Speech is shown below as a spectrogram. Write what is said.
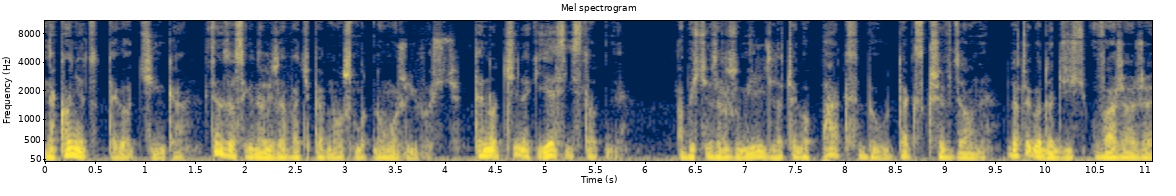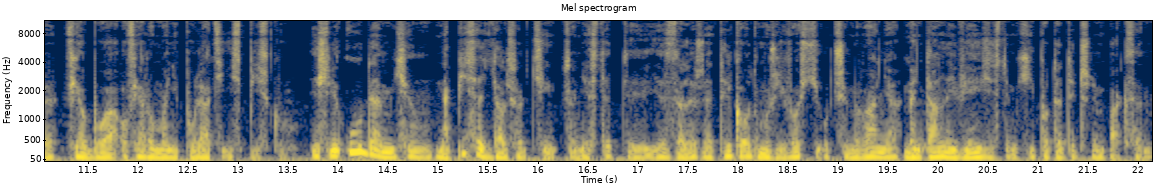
Na koniec tego odcinka chcę zasygnalizować pewną smutną możliwość. Ten odcinek jest istotny, abyście zrozumieli, dlaczego Pax był tak skrzywdzony. Dlaczego do dziś uważa, że Fio była ofiarą manipulacji i spisku. Jeśli uda mi się napisać dalszy odcinek, co niestety jest zależne tylko od możliwości utrzymywania mentalnej więzi z tym hipotetycznym Paxem,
